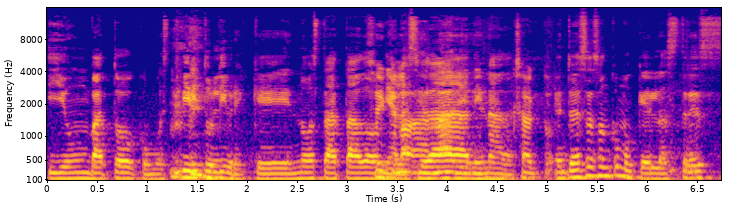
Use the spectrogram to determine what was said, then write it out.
Y un vato como espíritu libre, que no está atado Sí, ni a la ciudad nadie. ni nada. Exacto. Entonces esas son como que las tres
